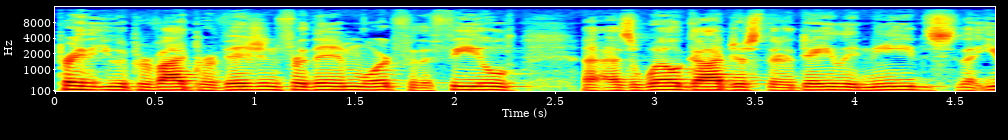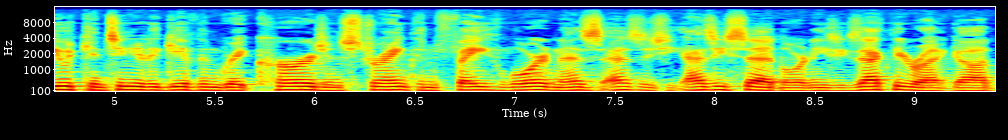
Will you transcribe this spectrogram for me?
Pray that you would provide provision for them, Lord, for the field uh, as well, God, just their daily needs. That you would continue to give them great courage and strength and faith, Lord. And as, as, he, as he said, Lord, and he's exactly right, God.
